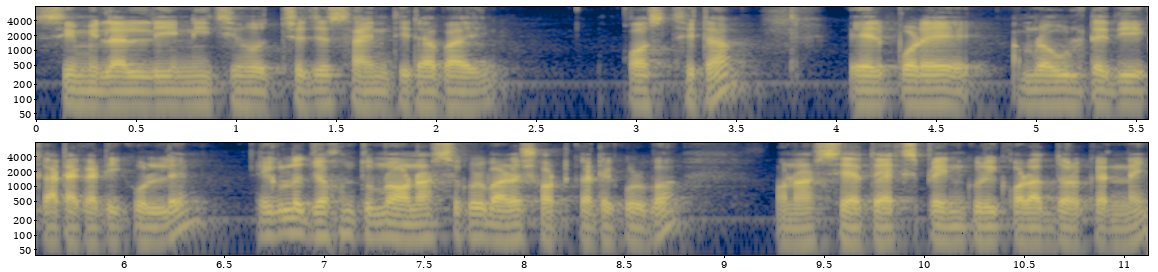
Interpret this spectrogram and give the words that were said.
Similarly নিচে হচ্ছে যে sine theta by cos theta. এরপরে আমরা উল্টে দিয়ে কাটাকাটি করলে, এগুলো যখন তোমরা অনার্সে করবে আরও শর্টকাটে করবা। অনার্সে এত এক্সপ্লেন করি করার দরকার নাই।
